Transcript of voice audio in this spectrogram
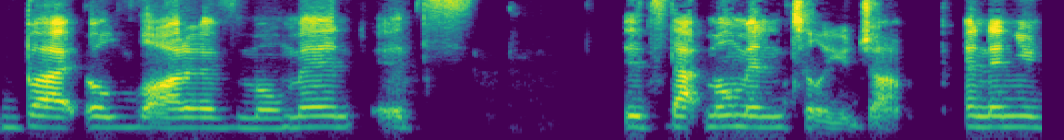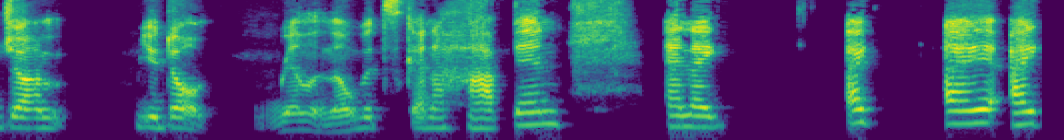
but a lot of moment it's it's that moment until you jump and then you jump you don't really know what's gonna happen and i i i, I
